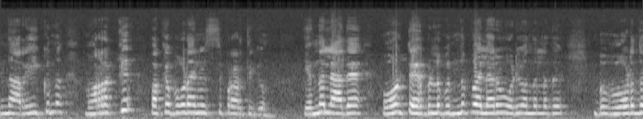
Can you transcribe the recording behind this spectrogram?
എന്ന് അറിയിക്കുന്ന മുറക്ക് പക്കപ്പോടനുസരിച്ച് പ്രവർത്തിക്കും. എന്നല്ലാതെ ഓൺ ടേബിളിൽ ഇപ്പോൾ ഇന്നിപ്പോൾ എല്ലാവരും ഓടി വന്നുള്ളത് ഇപ്പോൾ ബോർഡെന്തോ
